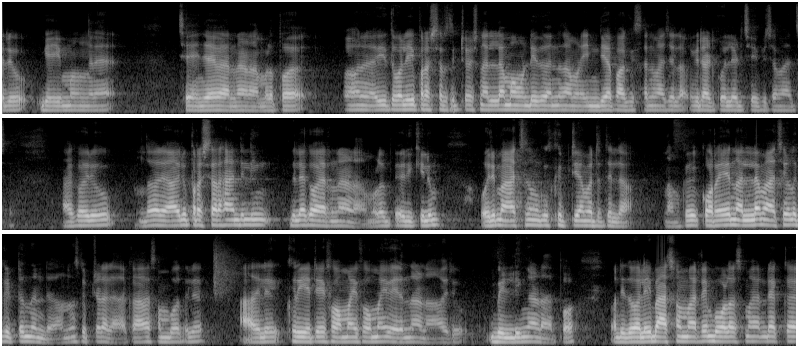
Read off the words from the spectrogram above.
ഒരു ഗെയിം അങ്ങനെ ചേഞ്ച് ആയി വരണതാണ് നമ്മളിപ്പോൾ ഇതുപോലെ ഈ പ്രഷർ സിറ്റുവേഷൻ എല്ലാം മൗണ്ട് ചെയ്ത് തന്നെ നമ്മൾ ഇന്ത്യ പാകിസ്ഥാൻ മാച്ചിൽ വിരാട് കോഹ്ലി അടിച്ചേൽപ്പിച്ച മാച്ച് അതൊക്കെ ഒരു എന്താ പറയുക ആ ഒരു പ്രഷർ ഹാൻഡിലിംഗ് ഇതിലൊക്കെ വരണതാണ്. നമ്മൾ ഒരിക്കലും ഒരു മാച്ച് നമുക്ക് സ്ക്രിപ്റ്റ് ചെയ്യാൻ പറ്റത്തില്ല. നമുക്ക് കുറേ നല്ല മാച്ചുകൾ കിട്ടുന്നുണ്ട്. അതൊന്നും സ്ക്രിപ്റ്റഡ് അല്ല. അതൊക്കെ ആ സംഭവത്തിൽ അതിൽ ക്രിയേറ്റീവ് ഫോമായി ഫോമായി വരുന്നതാണ് ആ ഒരു ബിൽഡിംഗ് ആണ്. അപ്പോൾ ഇതുപോലെ ഈ ബാറ്റ്സ്മാൻമാരുടെയും ബോളേഴ്സ്മാരുടെ ഒക്കെ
